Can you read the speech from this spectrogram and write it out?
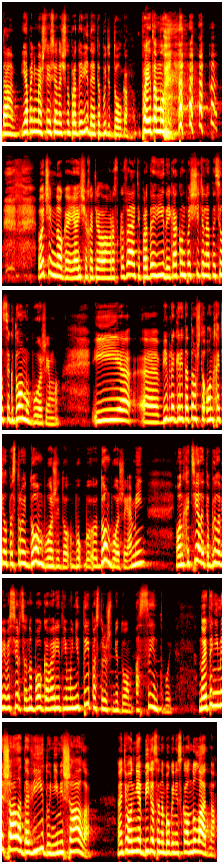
Да, я понимаю, что если я начну про Давида, это будет долго. Поэтому очень много я еще хотела вам рассказать и про Давида, и как он почтительно относился к Дому Божьему. И э, Библия говорит о том, что он хотел построить дом Божий, дом Божий, аминь. Он хотел, это было в его сердце, но Бог говорит ему, не ты построишь мне дом, а сын твой. Но это не мешало Давиду, не мешало. Знаете, он не обиделся на Бога, не сказал, ну ладно,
